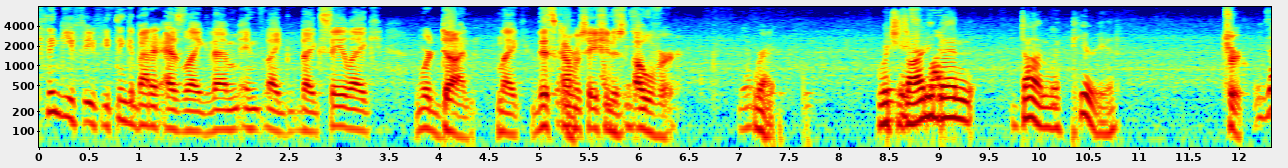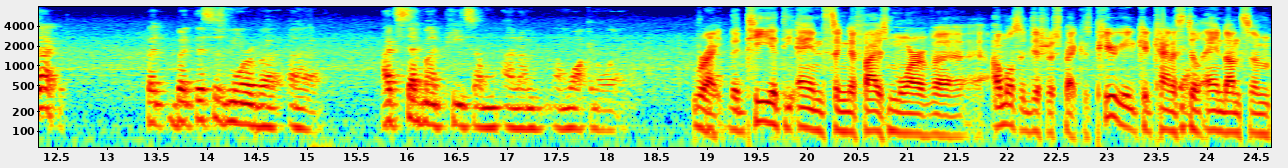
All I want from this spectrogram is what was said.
think if if you think about it as like them in like like say like we're done. Like this conversation is over. Yep. right, which has already like- been done with period. True. Exactly. But but this is more of a. Uh, I've said my piece. I'm and I'm I'm walking away. Right. The T at the end signifies more of a almost a disrespect because period could kind of Yeah. still end on some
